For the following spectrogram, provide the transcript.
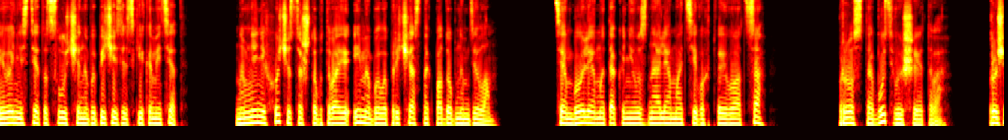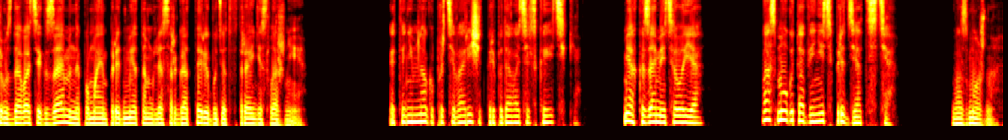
и вынести этот случай на попечительский комитет. Но мне не хочется, чтобы твое имя было причастно к подобным делам. Тем более мы так и не узнали о мотивах твоего отца. Просто будь выше этого. Впрочем, сдавать экзамены по моим предметам для Саргатери будет втройне сложнее». Это немного противоречит преподавательской этике. Мягко заметила я. Вас могут обвинить в предвзятости. Возможно.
